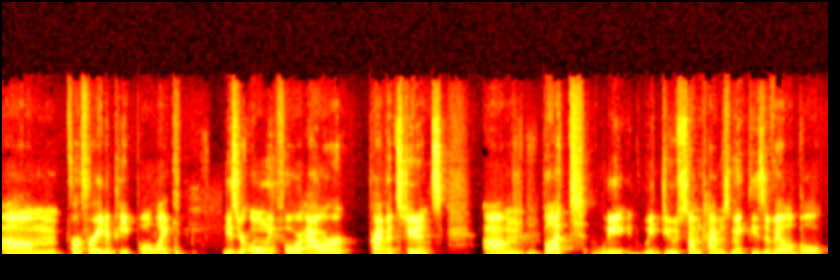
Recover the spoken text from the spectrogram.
um, for free to people. Like these are only for our private students. Um, but we we do sometimes make these available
